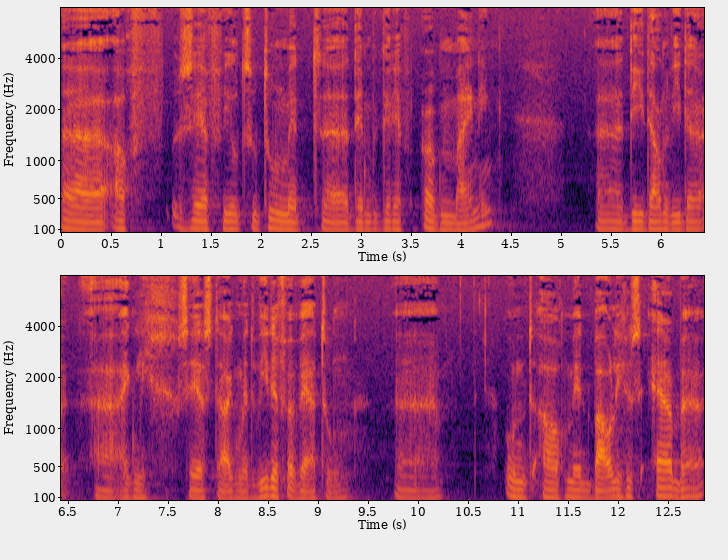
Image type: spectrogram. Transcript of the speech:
äh, auch sehr viel zu tun mit äh, dem Begriff Urban Mining, die dann wieder eigentlich sehr stark mit Wiederverwertung und auch mit bauliches Erbe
